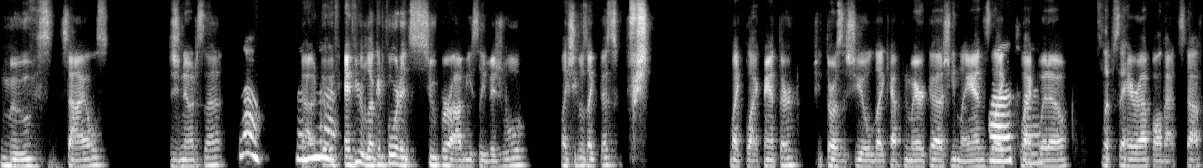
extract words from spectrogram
moves styles. Did you notice that? No. Uh, if, if you're looking for it, it's super obviously visual. Like she goes like this, like Black Panther. She throws the shield like Captain America. She lands Oh, like Black funny. Widow, flips the hair up, all that stuff.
